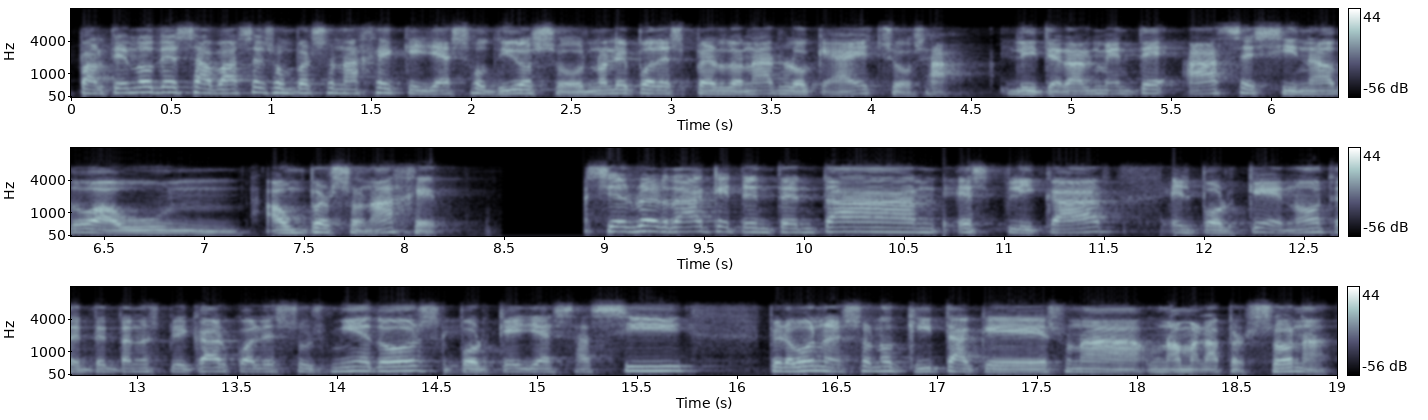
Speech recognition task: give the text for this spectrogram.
partiendo de esa base, es un personaje que ya es odioso, no le puedes perdonar lo que ha hecho, o sea, literalmente ha asesinado a un, a un personaje. Si es verdad que te intentan explicar el por qué, ¿no? Te intentan explicar cuáles son sus miedos, por qué ella es así, pero bueno, eso no quita que es una, una mala persona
